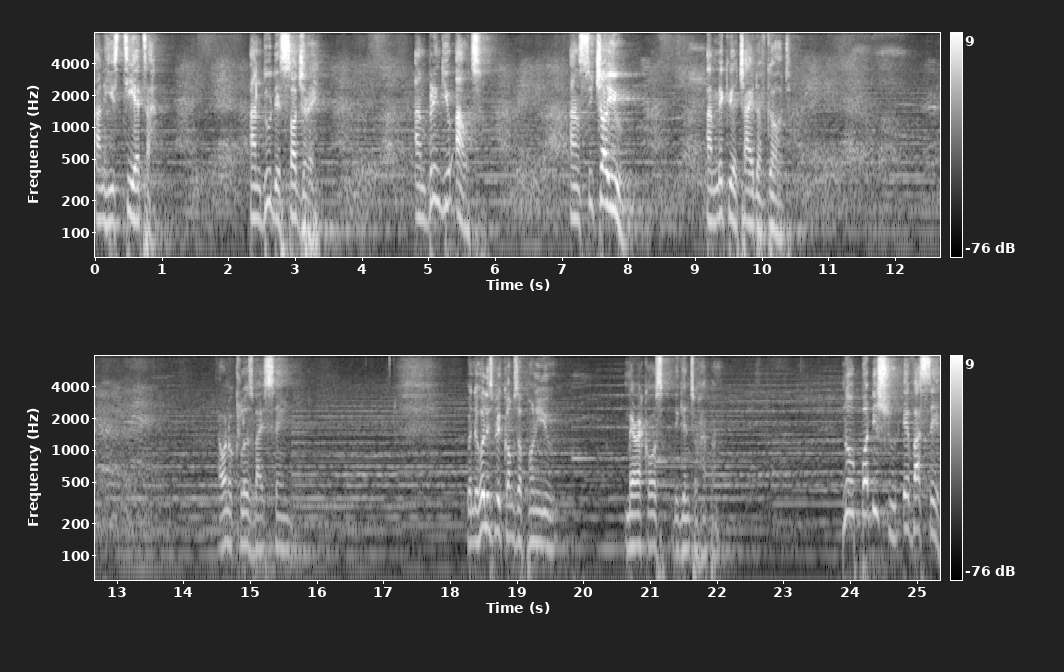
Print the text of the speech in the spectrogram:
and his theater and do the surgery and bring you out and suture you and make you a child of God. I want to close by saying when the Holy Spirit comes upon you, miracles begin to happen. Nobody should ever say,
